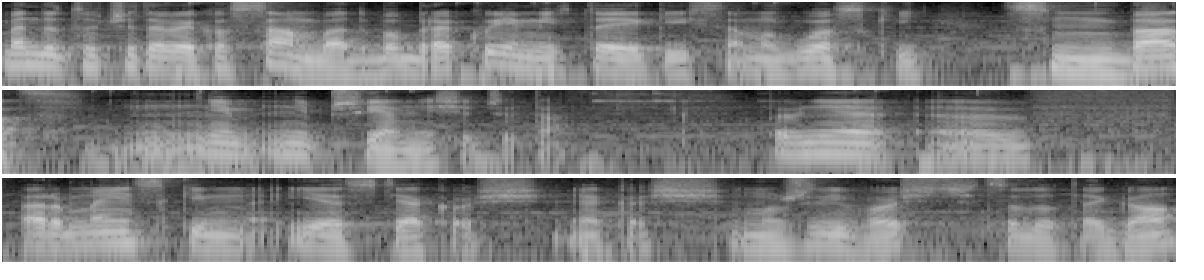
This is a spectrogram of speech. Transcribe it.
Będę to czytał jako Sambat, bo brakuje mi tutaj jakiejś samogłoski. Sambat nie, nieprzyjemnie się czyta. Pewnie e, w armeńskim jest jakoś, jakaś możliwość co do tego.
